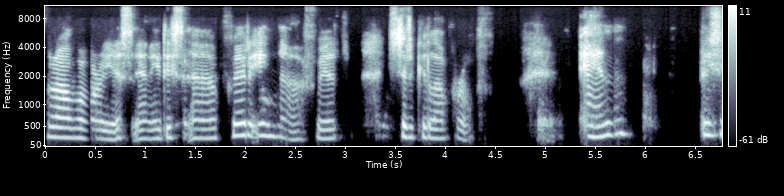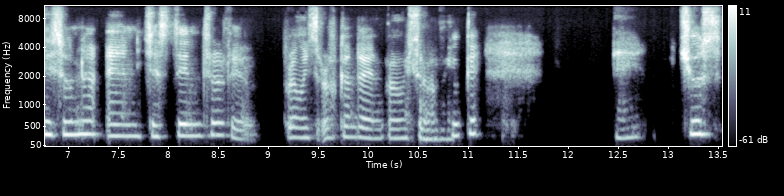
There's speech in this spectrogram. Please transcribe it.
flowers and it is uh, very enough with circular proof and Rishi Sunak and Justin Trudeau Prime Minister of Canada and Prime Minister of UK eh, choose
